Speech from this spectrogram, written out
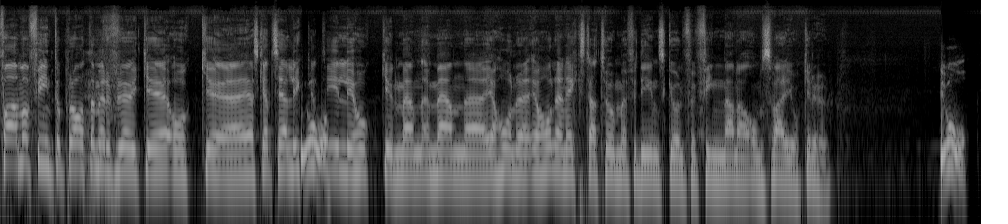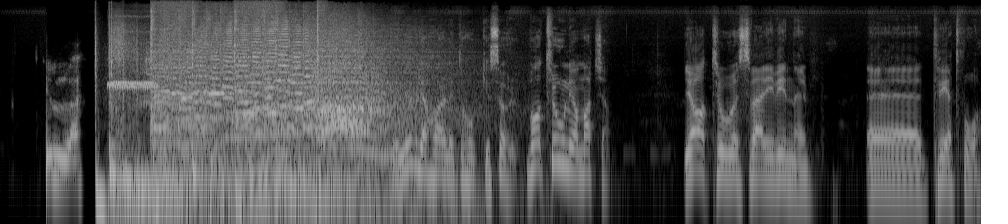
fan vad fint att prata med dig Fredrik. eh, Och, eh, jag ska inte säga lycka Jo. till i hockeyn, men, men eh, jag, håller, jag håller en extra tumme för din skull för finnarna om Sverige åker ur. Jo. Och nu vill jag höra lite hockeysurr. Vad tror ni om matchen? Jag tror Sverige vinner. Eh, 3-2.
